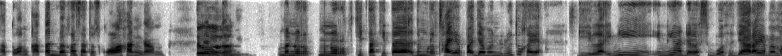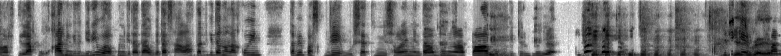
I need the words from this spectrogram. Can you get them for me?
satu angkatan bahkan satu sekolahan kan. Dan tuh. itu menurut menurut kita kita menurut saya Pak zaman dulu tuh kayak gila ini ini adalah sebuah sejarah yang memang harus dilakukan gitu. Jadi walaupun kita tahu kita salah tapi kita ngelakuin. Tapi pas gede buset misalnya minta ampun ngapa gue begitu dulu ya. Jadi Ya kayak juga ya. pas,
